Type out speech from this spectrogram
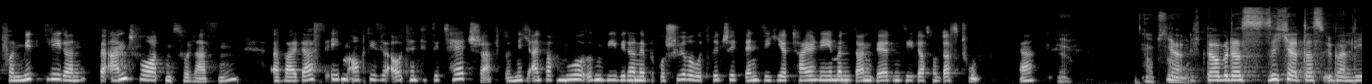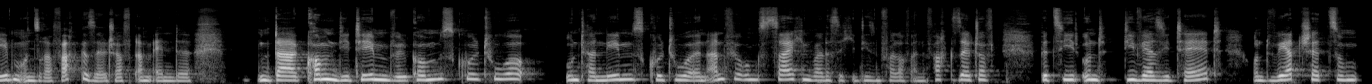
von Mitgliedern beantworten zu lassen, weil das eben auch diese Authentizität schafft und nicht einfach nur irgendwie wieder eine Broschüre, wo drin steht, wenn Sie hier teilnehmen, dann werden Sie das und das tun. Ja. ja. Absolut. Ja, ich glaube, das sichert das Überleben unserer Fachgesellschaft am Ende. Und da kommen die Themen Willkommenskultur, Unternehmenskultur in Anführungszeichen, weil es sich in diesem Fall auf eine Fachgesellschaft bezieht und Diversität und Wertschätzung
